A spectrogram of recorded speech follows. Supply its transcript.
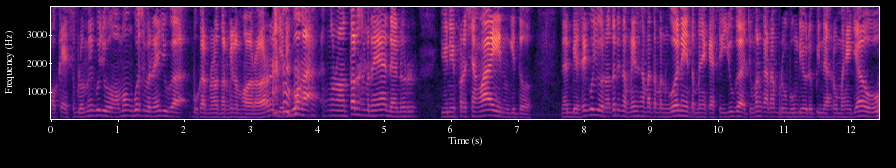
Oke, sebelumnya gue juga ngomong gue sebenarnya juga bukan penonton film horor, jadi gue nggak nonton sebenarnya Danur Universe yang lain gitu. Dan biasanya gue juga nonton ditemenin sama temen gue nih, temennya Casey juga. Cuman karena berhubung dia udah pindah rumahnya jauh,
